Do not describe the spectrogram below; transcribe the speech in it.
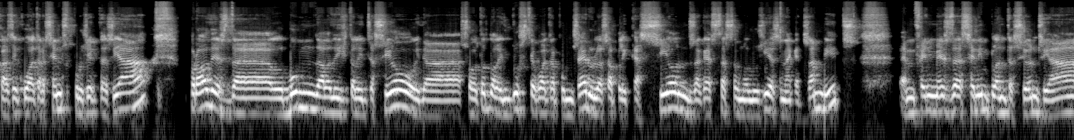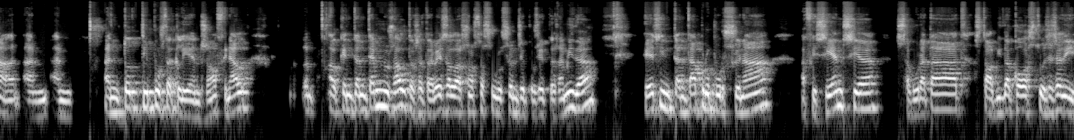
quasi 400 projectes ja, però des del boom de la digitalització i de, sobretot de la indústria 4.0 i les aplicacions d'aquestes tecnologies en aquests àmbits, hem fet més de 100 implantacions ja en, en, en tot tipus de clients. No? Al final, el que intentem nosaltres a través de les nostres solucions i projectes a mida és intentar proporcionar eficiència, seguretat, estalvi de costos, és a dir,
